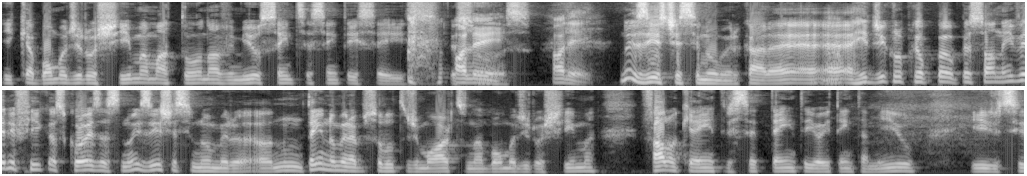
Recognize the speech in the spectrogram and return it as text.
e que a bomba de Hiroshima matou 9.166 pessoas. olha aí, olha aí. Não existe esse número, cara. É, é, é, ridículo porque o pessoal nem verifica as coisas. Não existe esse número. Não tem número absoluto de mortos na bomba de Hiroshima. Falam que é entre 70 e 80 mil. E se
